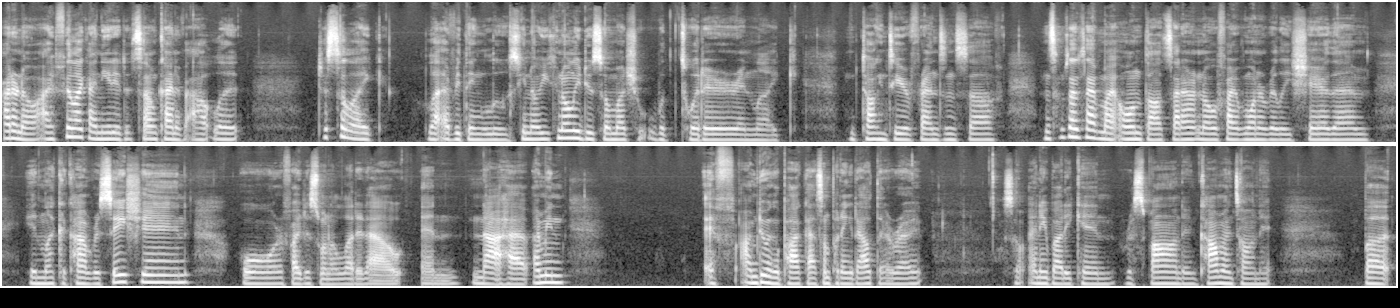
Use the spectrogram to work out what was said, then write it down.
I don't know, I feel like I needed some kind of outlet just to like let everything loose. You know, you can only do so much with Twitter and like talking to your friends and stuff. And sometimes I have my own thoughts. I don't know if I want to really share them in like a conversation or if I just want to let it out and not have. I mean, if I'm doing a podcast, I'm putting it out there, right? so anybody can respond and comment on it. But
